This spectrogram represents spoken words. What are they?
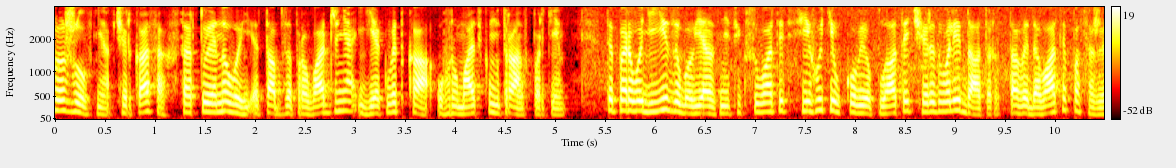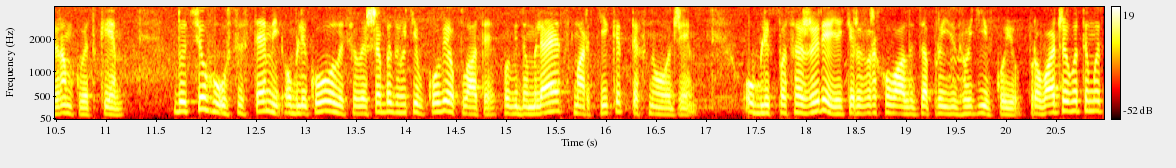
1 жовтня в Черкасах стартує новий етап запровадження є-квитка у громадському транспорті. Тепер водії зобов'язані фіксувати всі готівкові оплати через валідатор та видавати пасажирам квитки. До цього у системі обліковувалися лише безготівкові оплати, повідомляє Smart Ticket Technology. Облік пасажирів, які розрахували за проїзд готівкою, впроваджуватимуть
